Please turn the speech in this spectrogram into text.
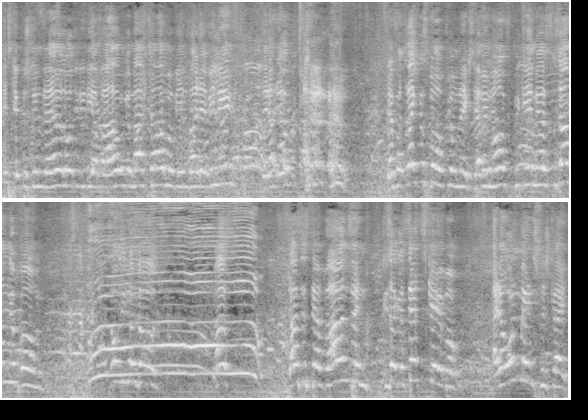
es gibt bestimmt mehrere Leute, die die Erfahrung gemacht haben. Auf jeden Fall der Willi, der, hat ja, der verträgt das Morphium nicht. Der hat mit dem Morphium er ist zusammengebrochen. So sieht das aus. Das, das ist der Wahnsinn dieser Gesetzgebung. Eine Unmenschlichkeit,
